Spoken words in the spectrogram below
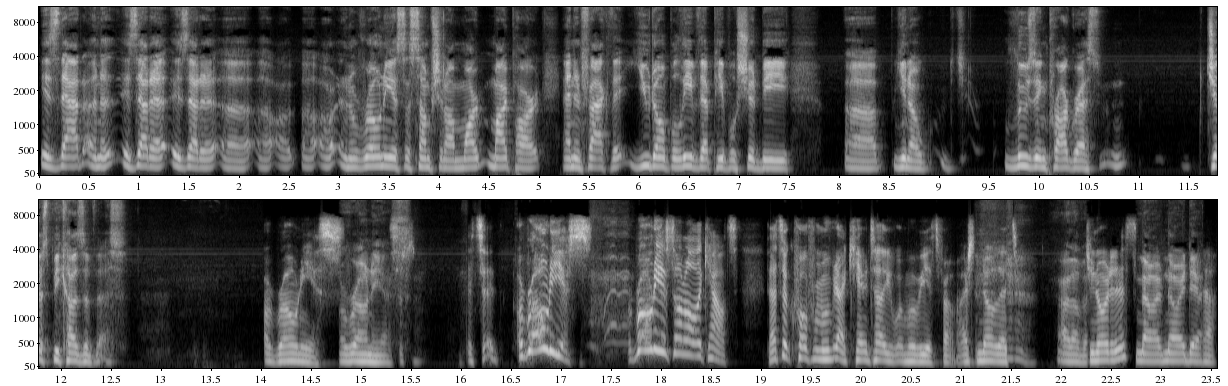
is that an is that a is that a, a, a, a an erroneous assumption on my, my, part and in fact that you don't believe that people should be uh, you know losing progress just because of this? Erroneous. Erroneous it's a, erroneous erroneous on all accounts that's a quote from a movie i can't tell you what movie it's from i just know that's i love it do you know what it is no i have no idea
